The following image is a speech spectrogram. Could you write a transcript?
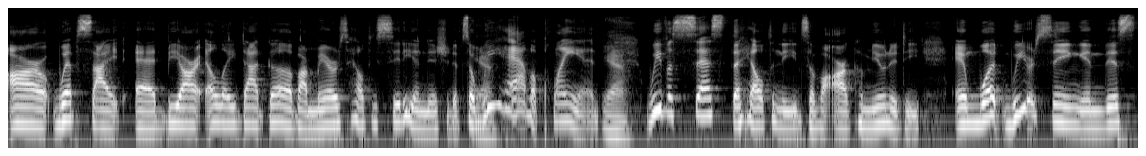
our website at brla.gov, our Mayor's Healthy City Initiative. So Yeah. we have a plan. Yeah. We've assessed the health needs of our community, and what we are seeing in this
